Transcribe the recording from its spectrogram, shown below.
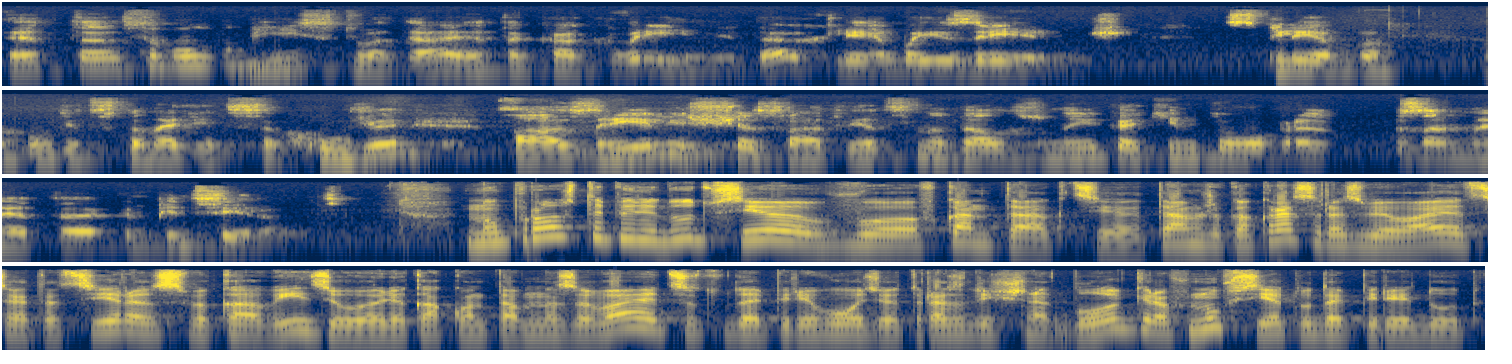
это самоубийство, да, это как в Риме, да, хлеба и зрелищ. С хлебом будет становиться хуже, а зрелища, соответственно, должны каким-то образом это компенсировать. Ну, просто перейдут все в ВКонтакте. Там же как раз развивается этот сервис ВК-видео, или как он там называется, туда переводят различных блогеров, ну, все туда перейдут.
